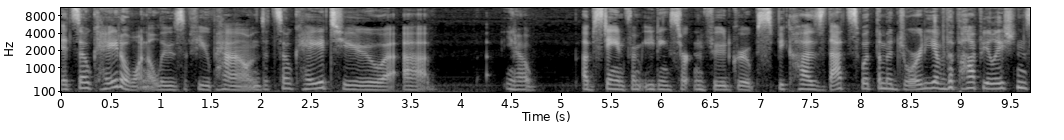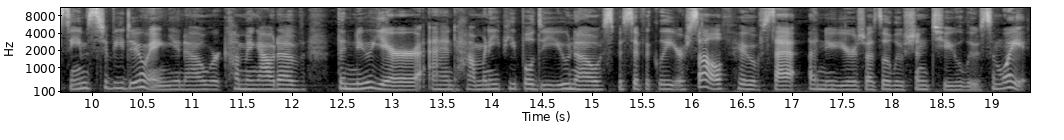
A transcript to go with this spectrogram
it's okay to want to lose a few pounds. It's okay to, uh, you know, abstain from eating certain food groups because that's what the majority of the population seems to be doing. You know, we're coming out of the new year, and how many people do you know, specifically yourself, who have set a New Year's resolution to lose some weight?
